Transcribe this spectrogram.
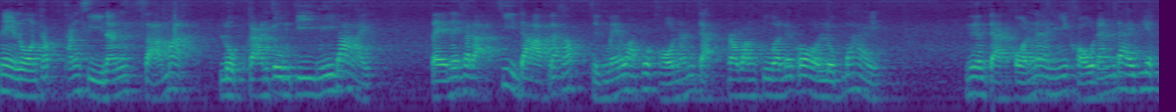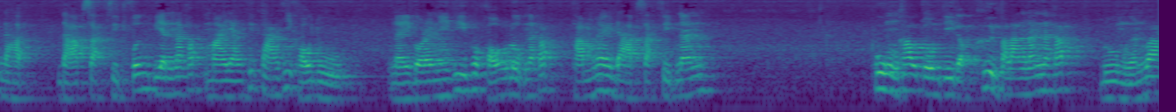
แน่นอนครับทั้งสี่นั้นสามารถหลบการโจมตีนี้ได้ แต่ในขณะที่ดาบนะครับ ถึงแม้ว่าพวกเขานั้นจะระวังตัวและก็หลบได้ เนื่องจากก่อนหน้านี้เขานั้นได้เรียกดาบดาบศักดิ์สิทธิ์เฟิงเปียนนะครับ มายังทิศทางที่เขาอยู่ ในกรณีที่พวกเขาหลบนะครับทำให้ดาบศักดิ์สิทธิ์นั้น พุ่งเข้าโจมตีกับคลื่นพลังนั้นนะครับ ดูเหมือนว่า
